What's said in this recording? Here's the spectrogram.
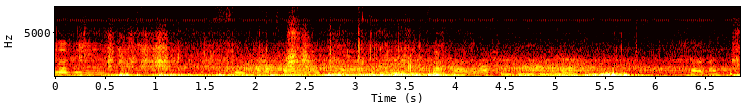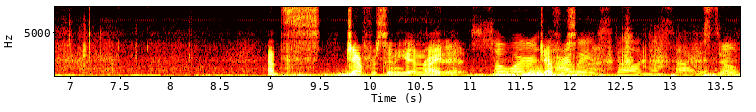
Living, shoot, last I knew, uh, Central Washington. But I think. that's Jefferson again right It is. So where, the Jefferson. highway is still on this side, It's still.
